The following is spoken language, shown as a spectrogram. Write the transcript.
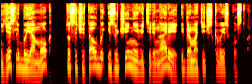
Если бы я мог, то сочетал бы изучение ветеринарии и драматического искусства.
